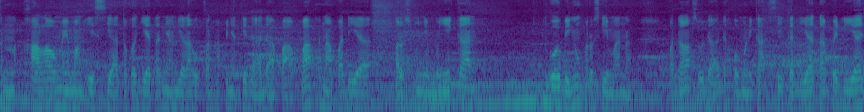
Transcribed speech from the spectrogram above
ken- kalau memang isi atau kegiatan yang dilakukan HP-nya tidak ada apa-apa, kenapa dia harus menyembunyikan? Gue bingung harus gimana. Padahal sudah ada komunikasi ke dia, tapi dia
